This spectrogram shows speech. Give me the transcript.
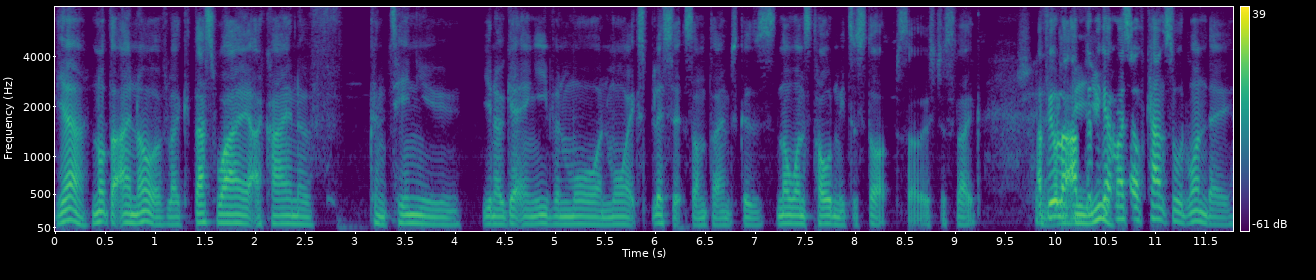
yeah, not that I know of. Like that's why I kind of continue, you know, getting even more and more explicit sometimes because no one's told me to stop. So it's just like I feel like I'm gonna you. get myself cancelled one day.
